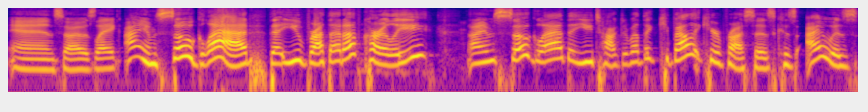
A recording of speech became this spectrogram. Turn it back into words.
And so I was like, I am so glad that you brought that up, Carly. I am so glad that you talked about the ballot cure process because I was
